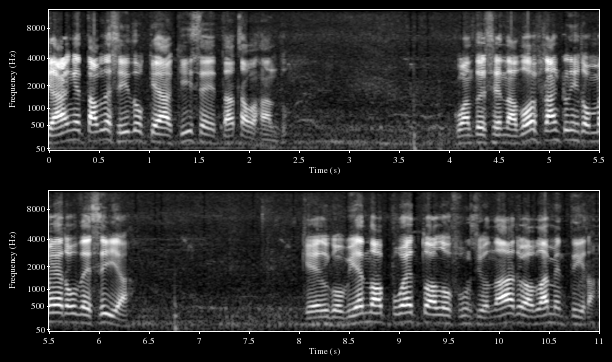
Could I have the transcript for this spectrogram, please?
que han establecido que aquí se está trabajando. Cuando el senador Franklin Romero decía que el gobierno ha puesto a los funcionarios a hablar mentiras,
